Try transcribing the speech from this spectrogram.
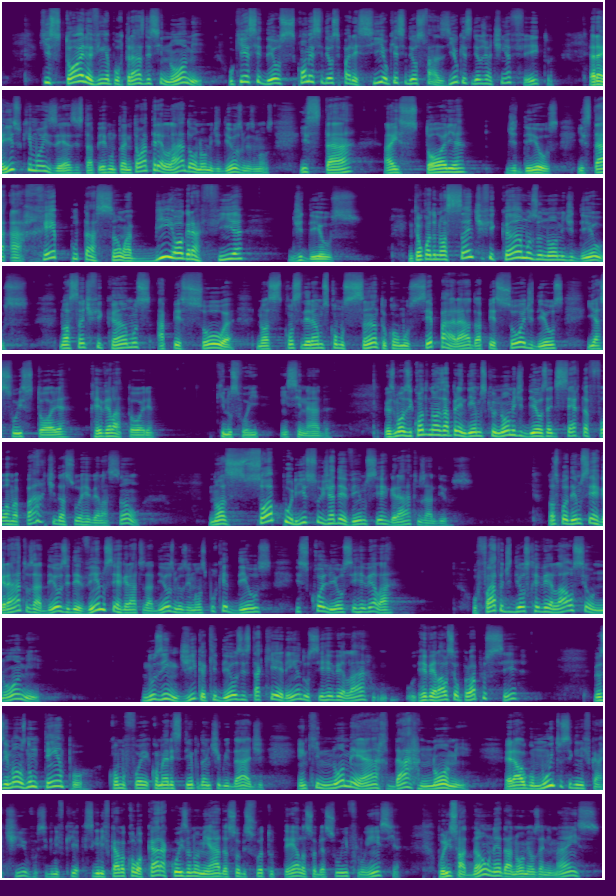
Que história vinha por trás desse nome? O que esse Deus, como esse Deus se parecia, o que esse Deus fazia, o que esse Deus já tinha feito. Era isso que Moisés está perguntando. Então, atrelado ao nome de Deus, meus irmãos, está a história de Deus, está a reputação, a biografia de Deus. Então, quando nós santificamos o nome de Deus, nós santificamos a pessoa, nós consideramos como santo, como separado a pessoa de Deus e a sua história revelatória que nos foi ensinada. Meus irmãos, e quando nós aprendemos que o nome de Deus é, de certa forma, parte da sua revelação, nós só por isso já devemos ser gratos a Deus. Nós podemos ser gratos a Deus e devemos ser gratos a Deus, meus irmãos, porque Deus escolheu se revelar. O fato de Deus revelar o seu nome nos indica que Deus está querendo se revelar, revelar o seu próprio ser. Meus irmãos, num tempo como foi, como era esse tempo da antiguidade, em que nomear, dar nome, era algo muito significativo, significava colocar a coisa nomeada sob sua tutela, sob a sua influência. Por isso Adão, né, dá nome aos animais.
